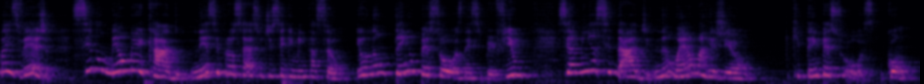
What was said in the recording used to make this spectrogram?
Mas veja, se no meu mercado, nesse processo de segmentação, eu não tenho pessoas nesse perfil, se a minha cidade não é uma região que tem pessoas com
